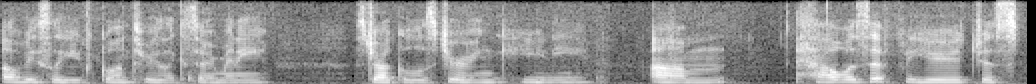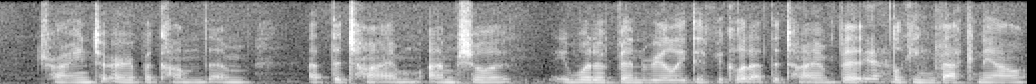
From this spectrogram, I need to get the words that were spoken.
obviously you've gone through like so many struggles during uni. Um, how was it for you just trying to overcome them at the time? I'm sure it would have been really difficult at the time, but yeah. looking back now.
